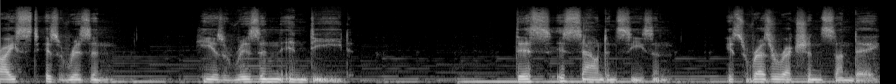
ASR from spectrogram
Christ is risen. He is risen indeed. This is Sound and Season. It's Resurrection Sunday,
